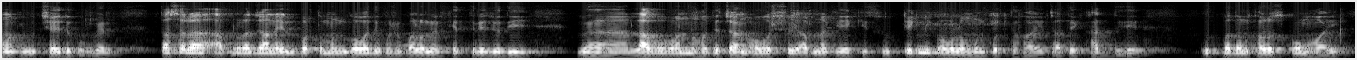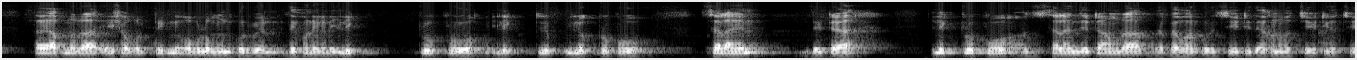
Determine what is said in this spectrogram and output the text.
আমাকে উৎসাহিত করবেন। তাছাড়া আপনারা জানেন, বর্তমান গবাদি পশু পালনের ক্ষেত্রে যদি লাভবান হতে চান, অবশ্যই আপনাকে কিছু টেকনিক অবলম্বন করতে হয়, যাতে খাদ্যে উৎপাদন খরচ কম হয়। তাই আপনারা এই সকল টেকনিক অবলম্বন করবেন। দেখুন, এখানে ইলেকট্রোপ্রো ইলেকট্রিক ইলেকট্রোপ্রো স্যালাইন যেটা ইলেকট্রোপ্রো স্যালাইন যেটা আমরা ব্যবহার করেছি, এটি দেখানো হচ্ছে, এটি হচ্ছে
